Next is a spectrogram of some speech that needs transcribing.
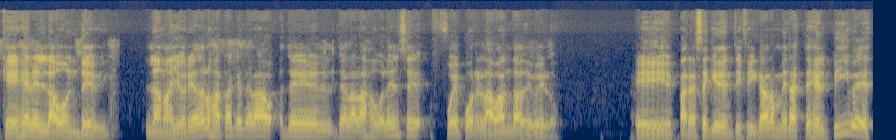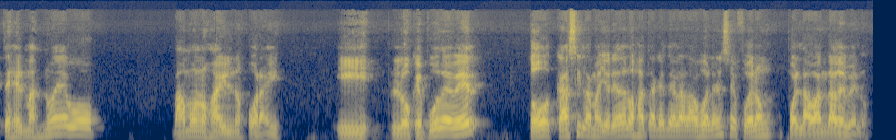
que, es el eslabón débil. La mayoría de los ataques de la, de, de la fue por la banda de Velo. Eh, parece que identificaron, mira, este es el pibe, este es el más nuevo, vámonos a irnos por ahí. Y lo que pude ver, todo, casi la mayoría de los ataques de la Alajuelense fueron por la banda de Velo.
